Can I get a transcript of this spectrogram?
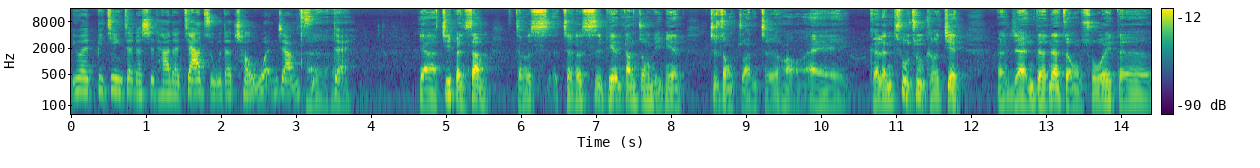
因为毕竟这个是他的家族的丑闻这样子，对，呀，基本上整个诗整个诗篇当中里面这种转折哈，哎。可能处处可见，呃，人的那种所谓的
